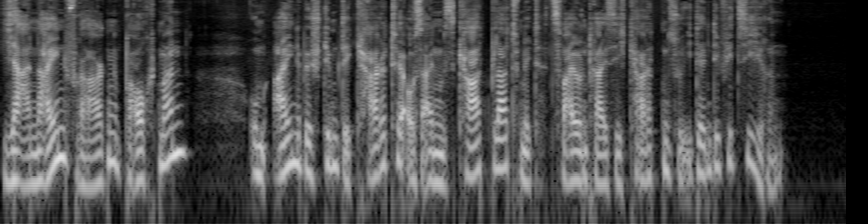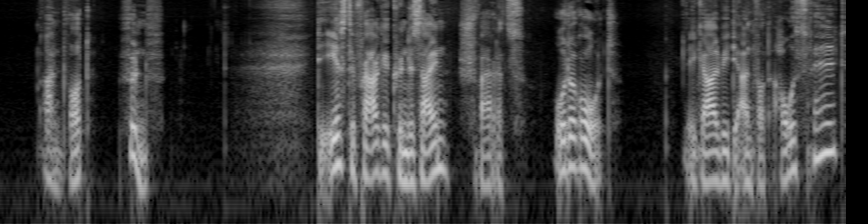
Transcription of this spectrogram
Ja-Nein-Fragen braucht man, um eine bestimmte Karte aus einem Skatblatt mit 32 Karten zu identifizieren? Antwort 5. Die erste Frage könnte sein schwarz oder rot. Egal wie die Antwort ausfällt,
